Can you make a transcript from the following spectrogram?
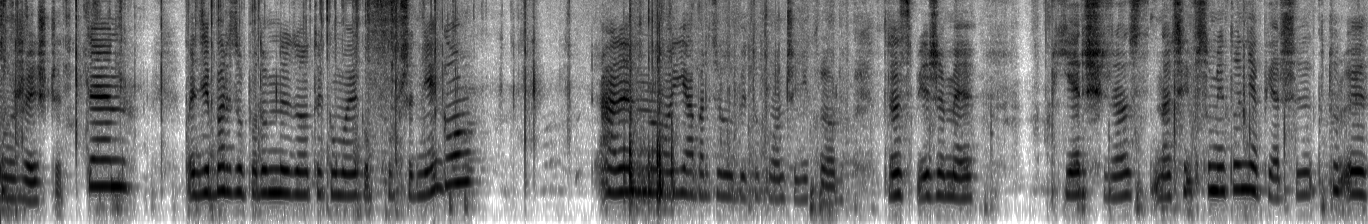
może jeszcze ten. Będzie bardzo podobny do tego mojego poprzedniego, ale no ja bardzo lubię to połączenie kolorów. Teraz bierzemy pierwszy raz, znaczy w sumie to nie pierwszy, który,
